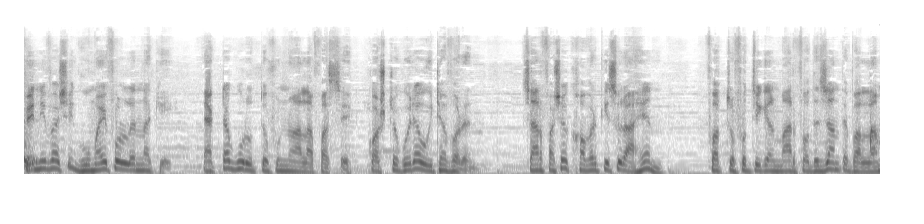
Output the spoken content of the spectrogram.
ফেনীবাসী ঘুমাই পড়লেন নাকি? একটা গুরুত্বপূর্ণ আলাপ আছে, কষ্ট কইরা উইঠা পড়েন। চারপাশে খবর কিছু রাহেন পত্রপত্রিকার মারফতে জানতে পারলাম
